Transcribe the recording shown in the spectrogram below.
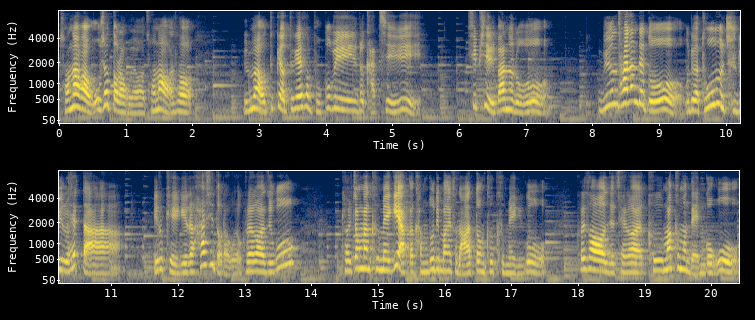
전화가 오셨더라고요. 전화 와서 윤마 어떻게 어떻게 해서 복구비를 같이 십시일반으로 뮤은 사는데도 우리가 도움을 주기로 했다. 이렇게 얘기를 하시더라고요. 그래가지고 결정난 금액이 아까 강도리방에서 나왔던 그 금액이고 그래서 이제 제가 그만큼은 낸 거고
